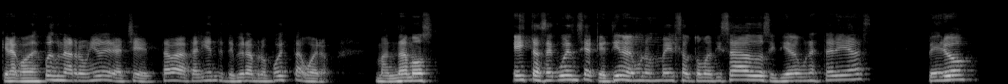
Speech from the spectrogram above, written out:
que era cuando después de una reunión era, che, estaba caliente, te pido una propuesta, bueno, mandamos esta secuencia que tiene algunos mails automatizados y tiene algunas tareas, pero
